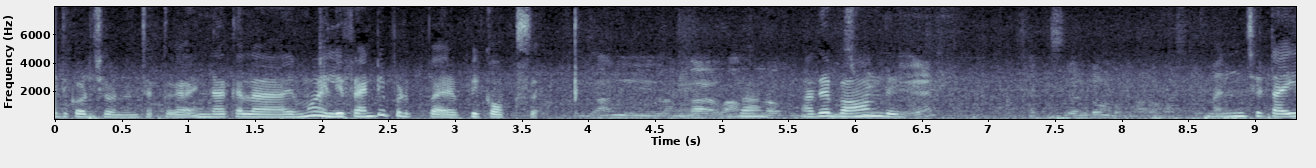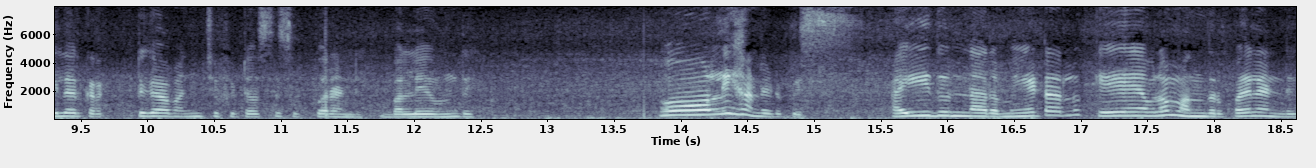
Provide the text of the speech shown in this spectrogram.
ఇది కూడా చూడండి చక్కగా. ఇందాకలా ఏమో ఎలిఫెంట్ ఇప్పుడు పికాక్స్. అదే బాగుంది. ఎక్సలెంట్ ఉంటుంది మేడం అసలు. మంచి టైలర్ కరెక్ట్గా మంచి ఫిట్ వస్తే సూపర్ అండి. భలే ఉంది. ఓన్లీ హండ్రెడ్ రూపీస్ ఐదున్నర మీటర్లు కేవలం వంద రూపాయలండి.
